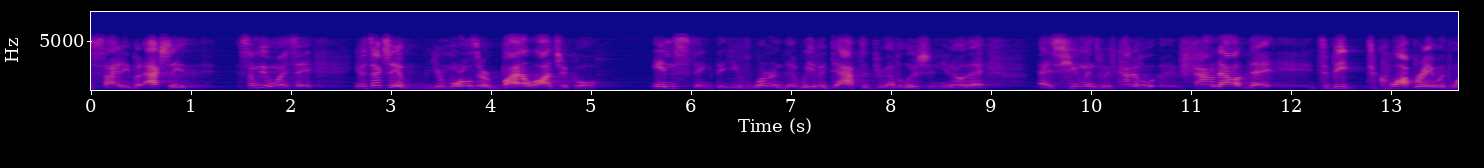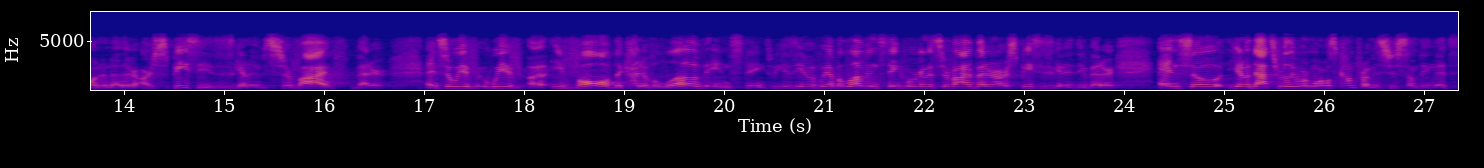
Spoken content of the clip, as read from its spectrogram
society, but actually, some people might say, you know, it's actually a, your morals are a biological instinct that you've learned that we've adapted through evolution. You know, that as humans, we've kind of found out that to be to cooperate with one another, our species is going to survive better. And so we've, we've uh, evolved a kind of love instinct because, you know, if we have a love instinct, we're going to survive better and our species is going to do better. And so, you know, that's really where morals come from. It's just something that's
